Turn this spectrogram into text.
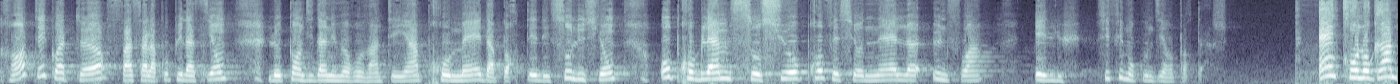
Grand Équateur face à la population. Le candidat numéro 21 promet d'apporter des solutions aux problèmes sociaux professionnels une fois élu. Fifi Mokundi, reportage. Un chronogramme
